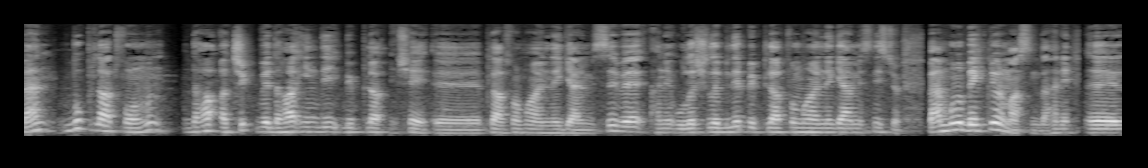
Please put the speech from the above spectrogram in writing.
Ben bu platformun daha açık ve daha indie bir pla- şey e, platform haline gelmesi ve hani ulaşılabilir bir platform haline gelmesini istiyorum. Ben bunu bekliyorum aslında. Hani e,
